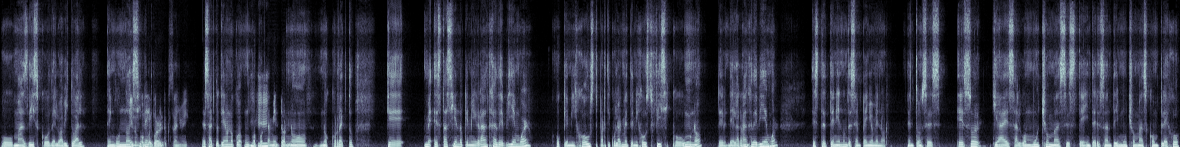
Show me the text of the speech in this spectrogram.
o más disco de lo habitual. Tengo un noisy neighbor. Extraño ahí. Exacto, tiene un, comportamiento no, no correcto que me está haciendo que mi granja de VMware o que mi host, particularmente mi host físico 1 de, de la granja de VMware, esté teniendo un desempeño menor. Entonces, eso ya es algo mucho más este, interesante y mucho más complejo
